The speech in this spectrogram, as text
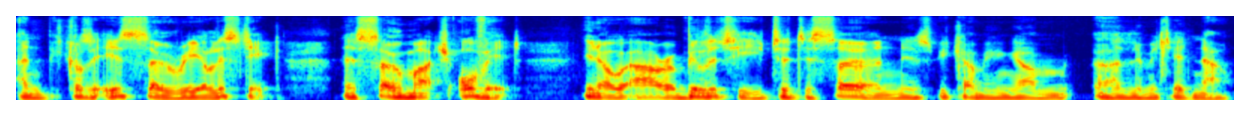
and because it is so realistic, there's so much of it. You know, our ability to discern is becoming um, uh, limited now.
